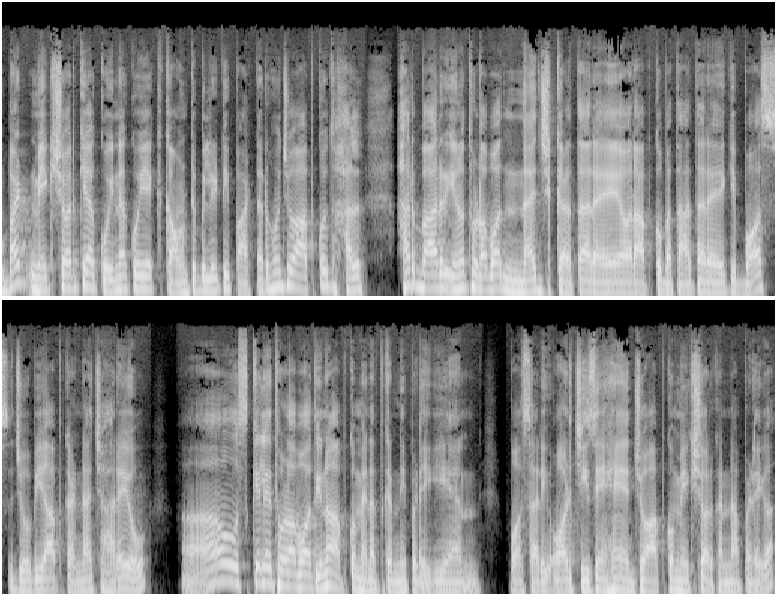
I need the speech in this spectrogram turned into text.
बट मेक श्योर क्या कोई ना कोई एक अकाउंटेबिलिटी पार्टनर हो जो आपको हल हर बार यू नो थोड़ा बहुत नज करता रहे और आपको बताता रहे कि बॉस जो भी आप करना चाह रहे हो आ, उसके लिए थोड़ा बहुत यू नो आपको मेहनत करनी पड़ेगी एंड बहुत सारी और चीज़ें हैं जो आपको मेक श्योर sure करना पड़ेगा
